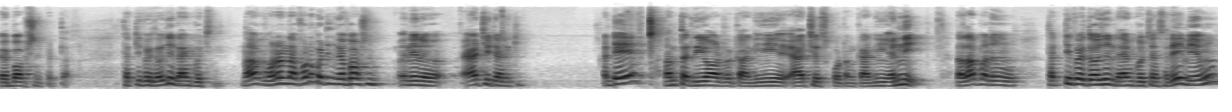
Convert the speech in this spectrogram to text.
వెబ్ ఆప్షన్ పెడతా. థర్టీ ఫైవ్ థౌసండ్ ర్యాంక్ వచ్చింది. నాకు వన్ అండ్ హాఫ్ అవర్ పట్టింది వెబ్ ఆప్షన్ నేను యాడ్ చేయడానికి. అంటే అంత రీఆర్డర్ కానీ యాడ్ చేసుకోవడం కానీ అన్నీ. దాదాపు మనం థర్టీ ఫైవ్ థౌజండ్ ర్యాంక్ వచ్చినా సరే మేము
